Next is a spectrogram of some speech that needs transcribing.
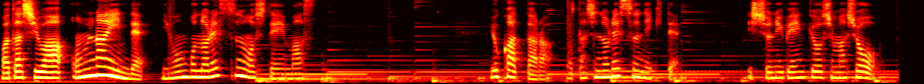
私はオンラインで日本語のレッスンをしています。よかったら私のレッスンに来て一緒に勉強しましょう。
